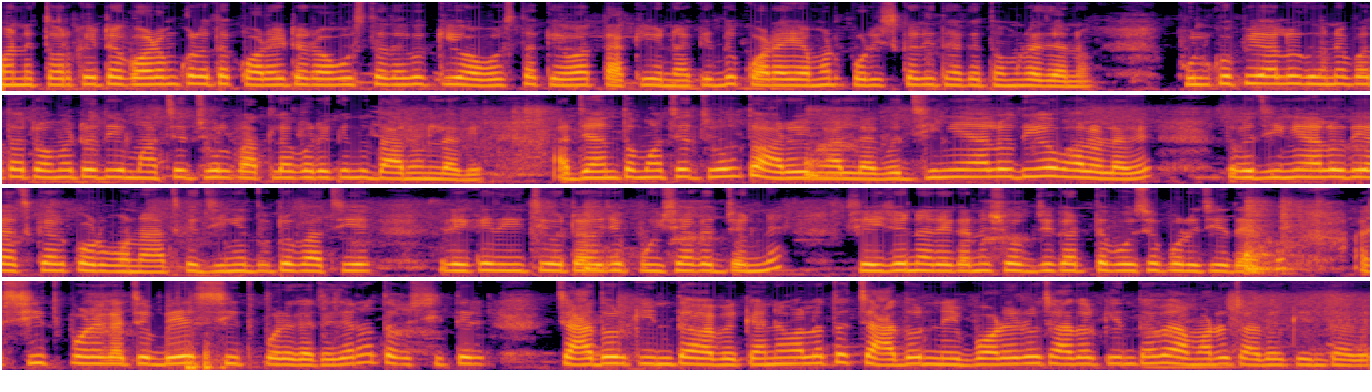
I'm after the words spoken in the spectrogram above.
মানে তরকারিটা গরম করে তো কড়াইটার অবস্থা দেখো, কি অবস্থা কেউ আর তাকিও না। কিন্তু কড়াই আমার পরিষ্কারই থাকে, তোমরা জানো। ফুলকপি, আলু, ধনে পাতা, টমেটো দিয়ে মাছের ঝোল পাতলা করে কিন্তু দারুণ লাগে। আর জ্যান্ত মাছের ঝোল তো আরোই ভালো লাগবে। ঝিঙে আলু দিয়েও ভালো লাগে। তবে ঝিঙে আলু দিয়ে আজকে আর করব না। আজকে ঝিঙে দুটো বাঁচিয়ে রেখে দিয়েছি ওটা ওই যে পুঁই শাকের জন্যে। সেই জন্য আর এখানে সবজি কাটতে বসে পড়েছি, দেখো। আর শীত পড়ে গেছে, বেশ শীত পড়ে গেছে, জানো তো? শীতের চাদর কিনতে হবে। কেন বলো তো? চাদর নেই, বরেরও চাদর কিনতে হবে, আমারও চাদর কিনতে হবে।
